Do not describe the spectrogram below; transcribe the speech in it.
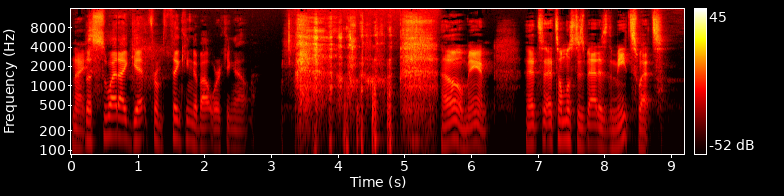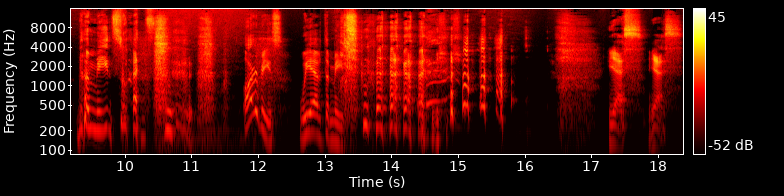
nice. The sweat I get from thinking about working out. Oh man, that's that's almost as bad as the meat sweats. The meat sweats. Arby's. We have the meat. Yes, yes,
